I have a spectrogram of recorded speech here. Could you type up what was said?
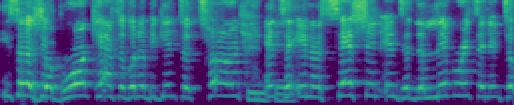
He says your broadcasts are going to begin to turn Jesus. into intercession, into deliverance, and into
